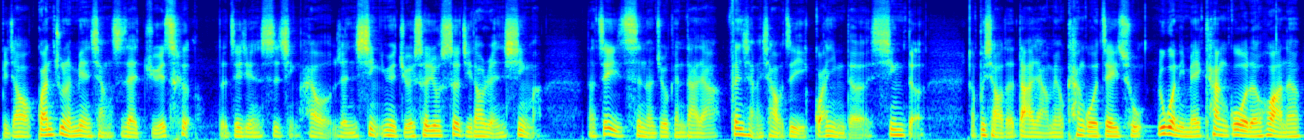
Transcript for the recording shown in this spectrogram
比较关注的面向是在决策的这件事情，还有人性，因为决策就涉及到人性嘛。那这一次呢，就跟大家分享一下我自己观影的心得。那不晓得大家有没有看过这一出？如果你没看过的话呢，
